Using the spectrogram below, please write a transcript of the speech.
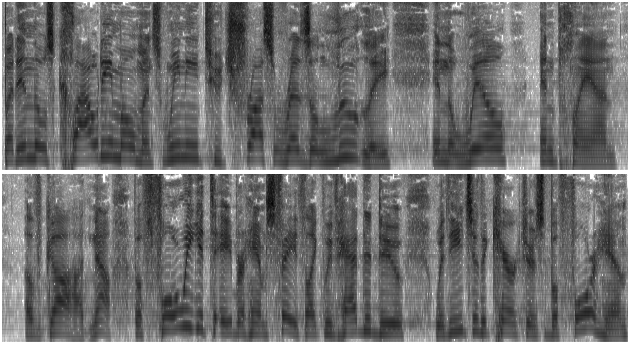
But in those cloudy moments, we need to trust resolutely in the will and plan of God. Now, before we get to Abraham's faith, like we've had to do with each of the characters before him,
